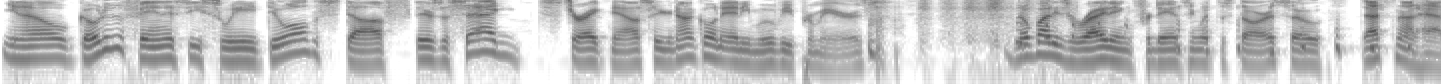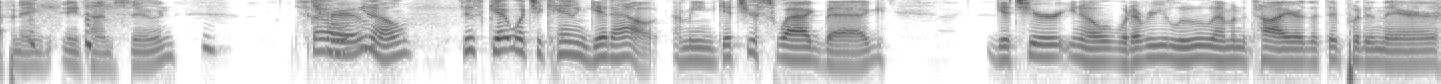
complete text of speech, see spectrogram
You know, go to the fantasy suite, do all the stuff. There's a SAG strike now, so you're not going to any movie premieres. Nobody's writing for Dancing with the Stars, so that's not happening anytime soon. Mm. So, True. you know, just get what you can and get out. I mean, get your swag bag, get your, you know, whatever you Lululemon attire that they put in there,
